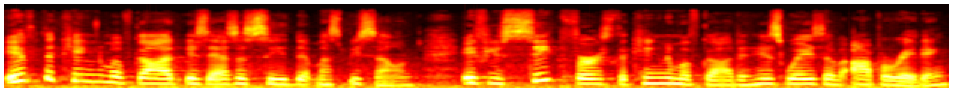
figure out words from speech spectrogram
If the kingdom of God is as a seed that must be sown, if you seek first the kingdom of God and his ways of operating,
